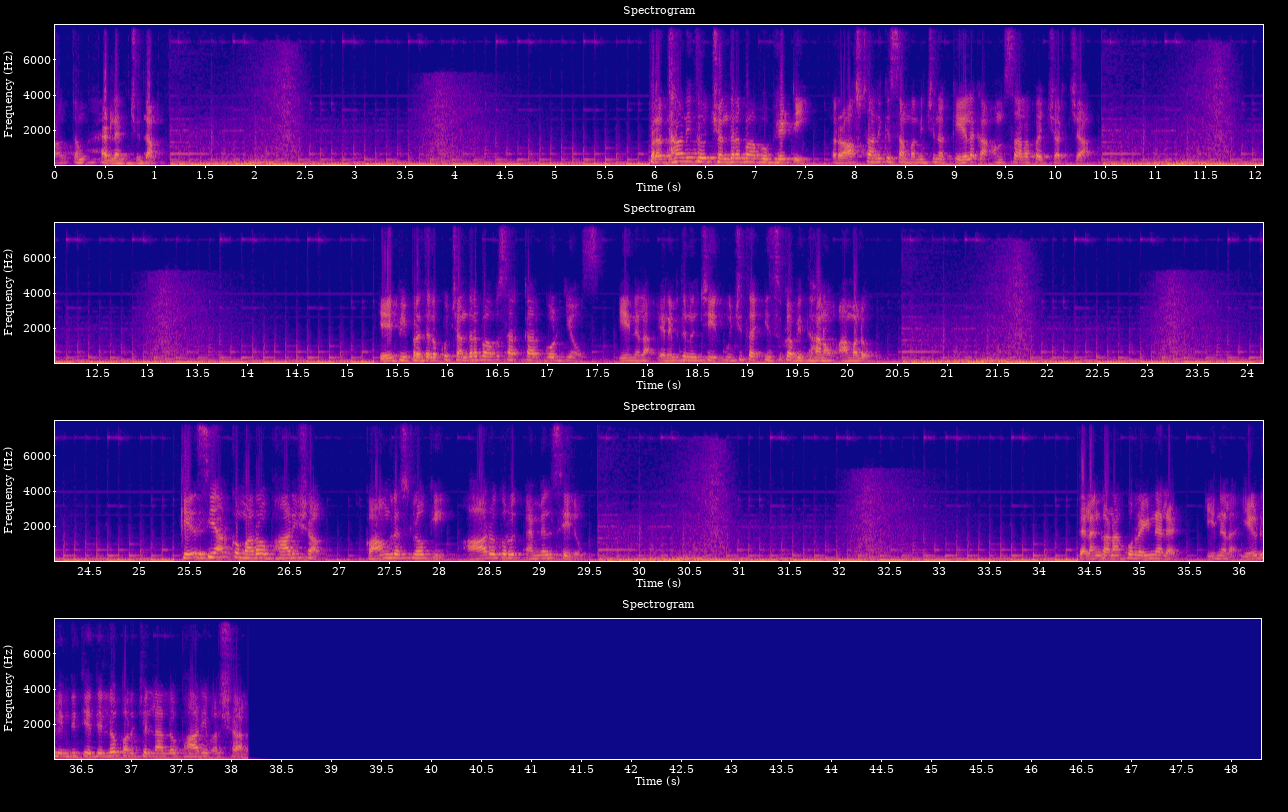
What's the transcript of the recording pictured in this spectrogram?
స్వాగతం. హెడ్లైన్ చూద్దాం. ప్రధానితో చంద్రబాబు భేటీ రాష్ట్రానికి సంబంధించిన కీలక అంశాలపై చర్చ. ఏపీ ప్రజలకు చంద్రబాబు సర్కార్ గుడ్ న్యూస్. ఈ నెల ఎనిమిది నుంచి ఉచిత ఇసుక విధానం అమలు. కేసీఆర్కు మరో భారీ షాక్. కాంగ్రెస్లోకి ఆరుగురు ఎమ్మెల్సీలు. తెలంగాణకు రెయిన్ అలర్ట్ ఈ నెల ఏడు ఎనిమిది తేదీల్లో పలు జిల్లాల్లో భారీ వర్షాలు.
